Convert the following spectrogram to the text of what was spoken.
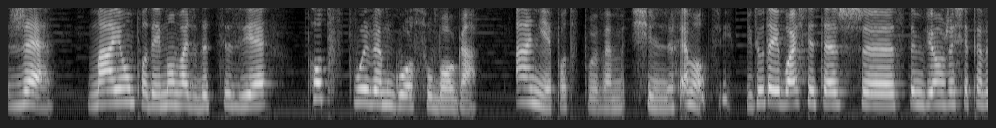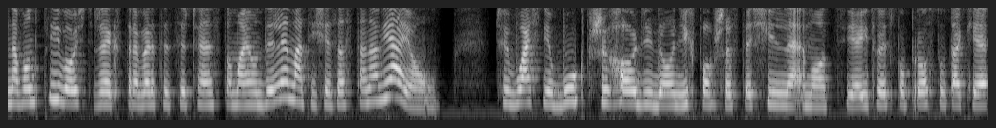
że mają podejmować decyzje pod wpływem głosu Boga, a nie pod wpływem silnych emocji. I tutaj właśnie też e, z tym wiąże się pewna wątpliwość, że ekstrawertycy często mają dylemat i się zastanawiają, czy właśnie Bóg przychodzi do nich poprzez te silne emocje i to jest po prostu takie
